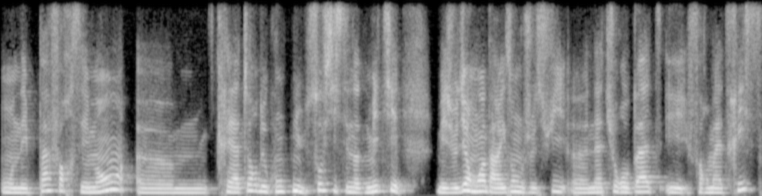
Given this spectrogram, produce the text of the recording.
on n'est pas forcément euh, créateur de contenu, sauf si c'est notre métier. Mais je veux dire, moi, par exemple, je suis euh, naturopathe et formatrice.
